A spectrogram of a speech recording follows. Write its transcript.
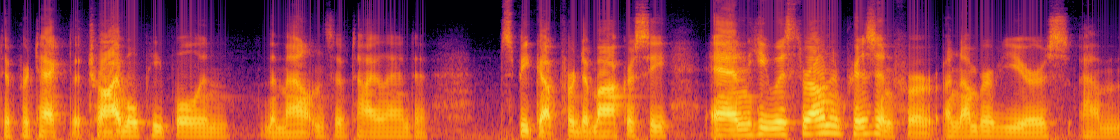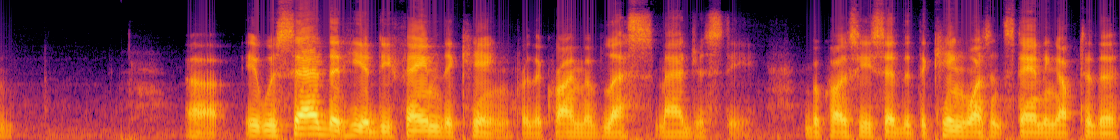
to protect the tribal people in the mountains of Thailand, to speak up for democracy. And he was thrown in prison for a number of years. Um, uh, it was said that he had defamed the king for the crime of lese majesty because he said that the king wasn't standing up to the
